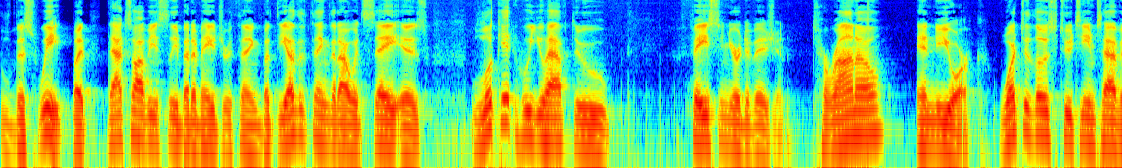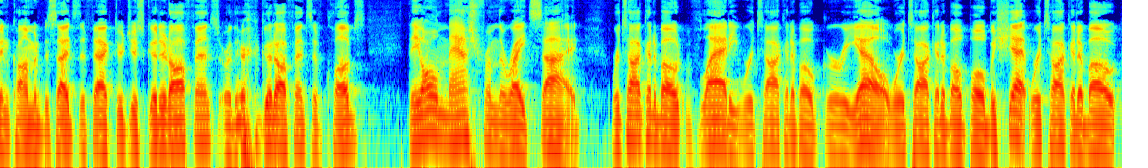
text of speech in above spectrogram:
this week, but that's obviously been a major thing. But the other thing that I would say is, look at who you have to face in your division: Toronto and New York. What do those two teams have in common besides the fact they're just good at offense or they're good offensive clubs? They all mash from the right side. We're talking about Vladdy. We're talking about Gurriel. We're talking about Bo Bichette. We're talking about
